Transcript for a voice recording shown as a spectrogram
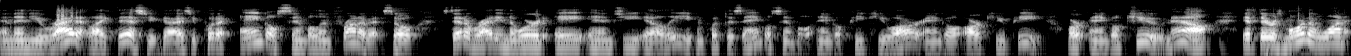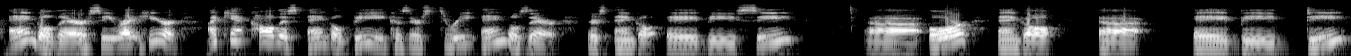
And then you write it like this, you guys. You put an angle symbol in front of it. So Instead of writing the word A-N-G-L-E, you can put this angle symbol, angle PQR, angle RQP, or angle Q. Now, if there is more than one angle there, see right here, I can't call this angle B because there's three angles there. There's angle ABC, uh, or angle uh, ABD,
